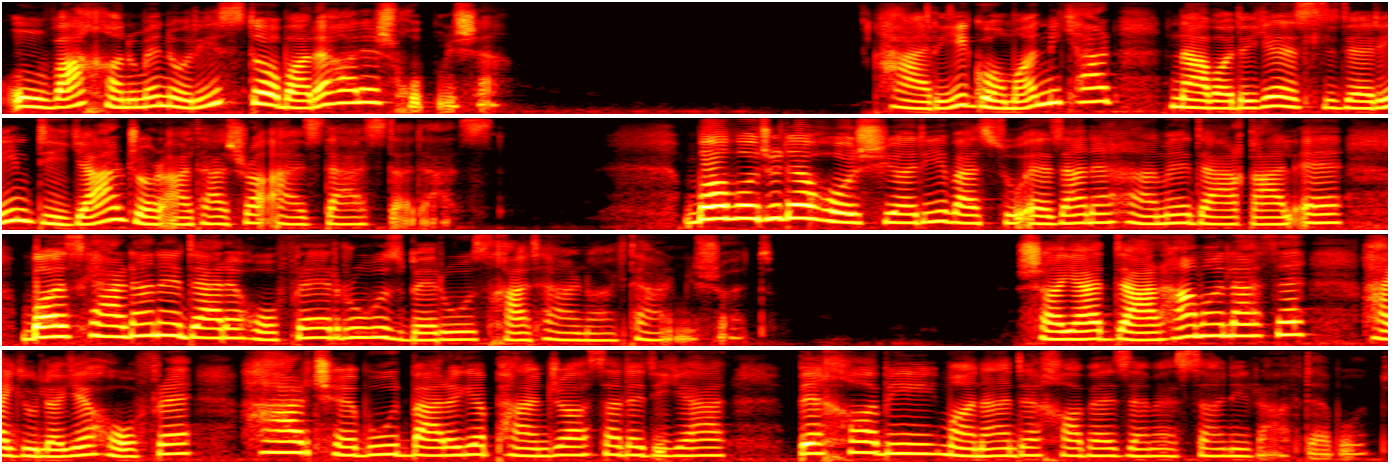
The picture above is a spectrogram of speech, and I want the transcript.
اون وقت خانم نوریس دوباره حالش خوب میشه. هری گمان می‌کرد نواده اسلیدرین دیگر جرأتش را از دست داده است. با وجود هوشیاری و سوء زن همه در قلعه باز کردن در حفره روز به روز خطرناکتر می‌شد. شاید در همان لحظه هیولای حفره هر چه بود برای پنجاه سال دیگر به خوابی مانند خواب زمستانی رفته بود.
